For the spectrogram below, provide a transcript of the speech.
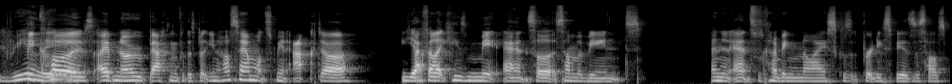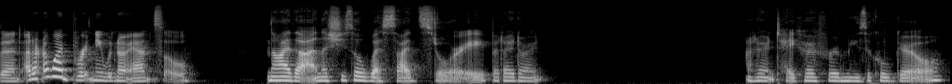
really Because I have no backing for this, but you know how Sam wants to be an actor? yeah, I feel like he's met Ansel at some event. And then Ansel's kind of being nice because it's Britney Spears' husband. I don't know why Britney would know Ansel. neither unless she saw West Side Story, but I don't. I don't take her for a musical girl.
